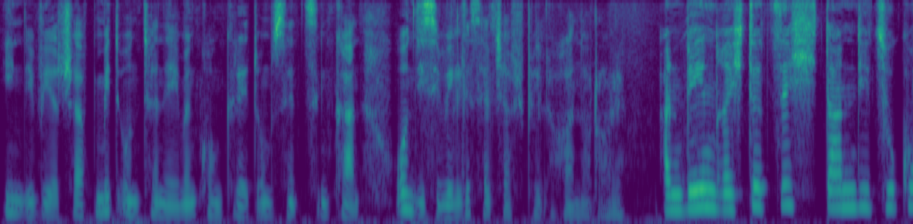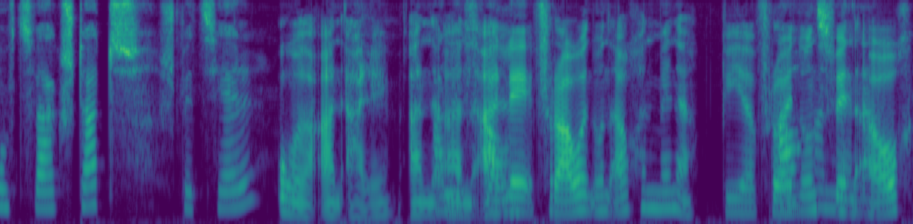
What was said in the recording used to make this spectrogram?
in die Wirtschaft mit Unternehmen konkret umsetzen kann. Und die Zivilgesellschaft spielt auch eine Rolle. An wen richtet sich dann die Zukunftswerkstatt speziell? Oh, an alle, an, alle, an Frauen. alle Frauen und auch an Männer. Wir freuen auch uns, wenn Männer. auch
